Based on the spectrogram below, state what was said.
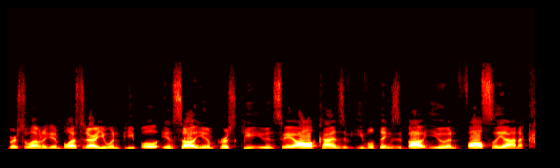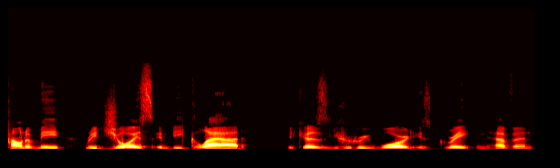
Verse 11 again Blessed are you when people insult you and persecute you and say all kinds of evil things about you and falsely on account of me. Rejoice and be glad because your reward is great in heaven.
